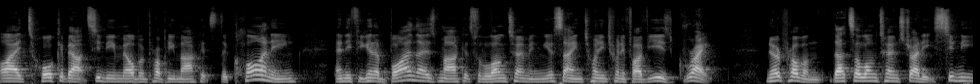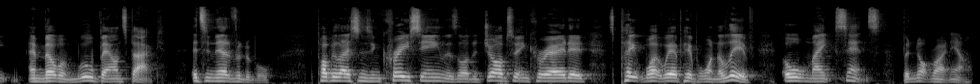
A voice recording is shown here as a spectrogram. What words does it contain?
I talk about Sydney and Melbourne property markets declining. And if you're going to buy in those markets for the long term and you're saying 20, 25 years, great. No problem. That's a long term strategy. Sydney and Melbourne will bounce back. It's inevitable. Population is increasing, there's a lot of jobs being created, it's where people want to live. It all makes sense, but not right now.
